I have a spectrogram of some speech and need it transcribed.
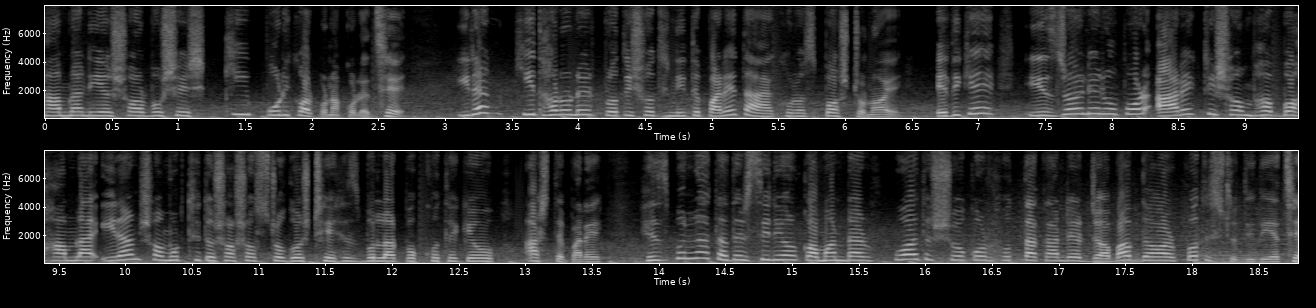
হামলা নিয়ে সর্বশেষ কি পরিকল্পনা করেছে। ইরান কি ধরনের প্রতিশোধ নিতে পারে তা এখনও স্পষ্ট নয়। এদিকে ইসরায়েলের ওপর আরেকটি সম্ভাব্য হামলা ইরান সমর্থিত সশস্ত্র গোষ্ঠী হিজবুল্লার পক্ষ থেকেও আসতে পারে। হিজবুল্লাহ তাদের সিনিয়র কমান্ডার ফুয়াদ শোকর হত্যাকাণ্ডের জবাব দেওয়ার প্রতিশ্রুতি দিয়েছে।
